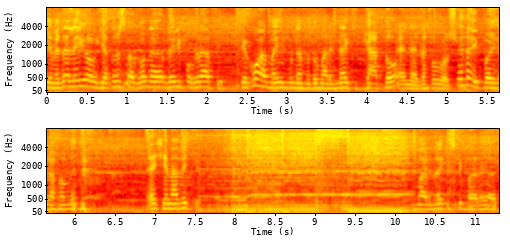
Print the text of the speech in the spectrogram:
Και μετά λέει ο γιατρός του αγώνα δεν υπογράφει. Και εγώ άμα ήμουν με τον Μαρινάκη κάτω, Ε, ναι, δεν φοβόσαι. δεν θα υπόγραφα μετά. Έχει ένα δίκιο. Μαρινάκης και η παρέα του.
